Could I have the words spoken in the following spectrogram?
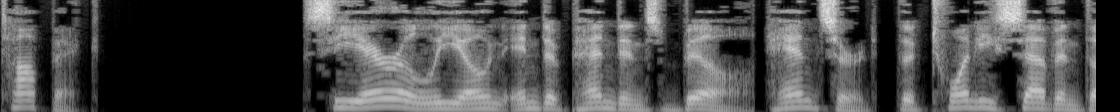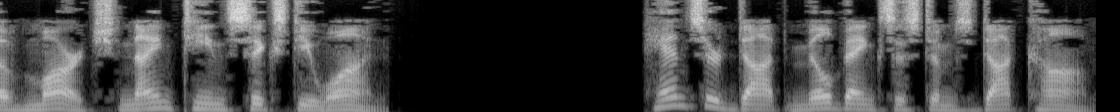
Topic. Sierra Leone Independence Bill, Hansard, the 27th of March 1961. Hansard.milbanksystems.com.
